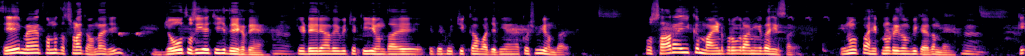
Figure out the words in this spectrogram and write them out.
ਇਹ ਮੈਂ ਤੁਹਾਨੂੰ ਦੱਸਣਾ ਚਾਹੁੰਦਾ ਜੀ ਜੋ ਤੁਸੀਂ ਇਹ ਚੀਜ਼ ਦੇਖਦੇ ਆ ਕਿ ਡੇਰਿਆਂ ਦੇ ਵਿੱਚ ਕੀ ਹੁੰਦਾ ਏ ਕਿਤੇ ਕੋਈ ਚੀਕਾਂ ਵੱਜਦੀਆਂ ਜਾਂ ਕੁਝ ਵੀ ਹੁੰਦਾ ਏ ਉਹ ਸਾਰਾ ਇੱਕ ਮਾਈਂਡ ਪ੍ਰੋਗਰਾਮਿੰਗ ਦਾ ਹਿੱਸਾ ਹੈ ਇਹਨੂੰ ਆਪਾਂ ਹਿਪਨੋਟਿਜ਼ਮ ਵੀ ਕਹਿ ਦਿੰਦੇ ਆ। ਕਿ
